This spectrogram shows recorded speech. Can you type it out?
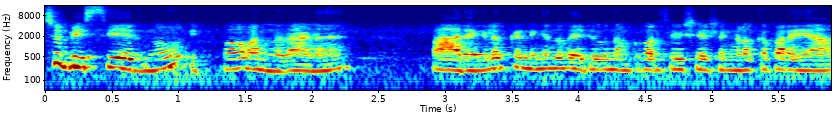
കുറച്ച് ബിസി ആയിരുന്നു. ഇപ്പോൾ വന്നതാണ്. ആരെങ്കിലും ഒക്കെ ഉണ്ടെങ്കിൽ ഒന്ന് വരൂ. നമുക്ക് കുറച്ച് വിശേഷങ്ങളൊക്കെ പറയാം.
